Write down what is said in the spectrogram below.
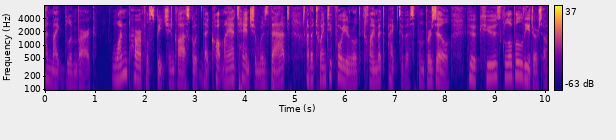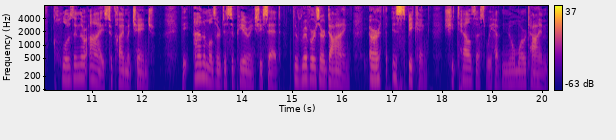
and Mike Bloomberg. One powerful speech in Glasgow that caught my attention was that of a 24 year old climate activist from Brazil who accused global leaders of closing their eyes to climate change. The animals are disappearing, she said. The rivers are dying. Earth is speaking. She tells us we have no more time.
